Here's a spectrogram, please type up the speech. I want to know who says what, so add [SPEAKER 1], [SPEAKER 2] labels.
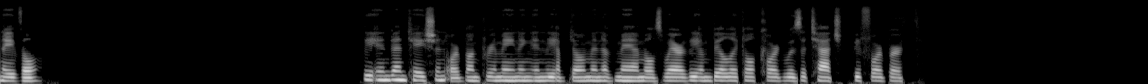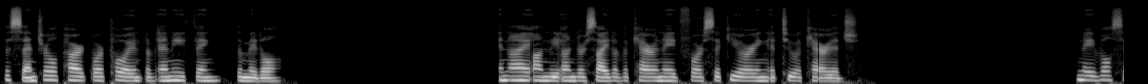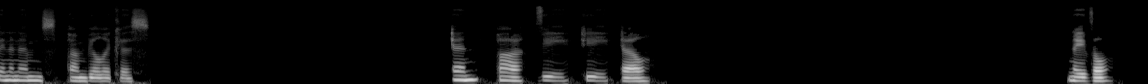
[SPEAKER 1] Navel. The indentation or bump remaining in the abdomen of mammals where the umbilical cord was attached before birth. The central part or point of anything, the middle. An eye on the underside of a carronade for securing it to a carriage. Navel synonyms, umbilicus. N A V E L. Navel.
